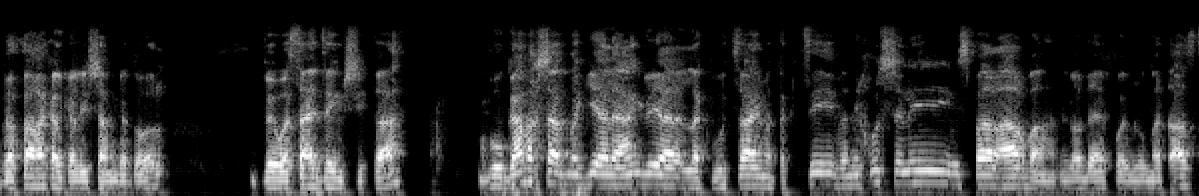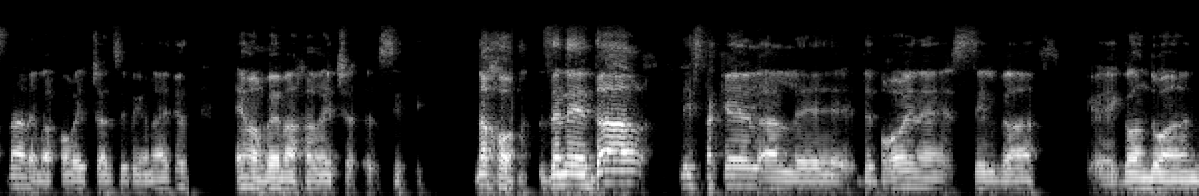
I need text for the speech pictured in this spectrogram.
והפער הכלכלי שם גדול, והוא עשה את זה עם שיטה, והוא גם עכשיו מגיע לאנגליה, לקבוצה עם התקציב, הניחוש שלי מספר 4, אני לא יודע איפה הם לעומת ארסנל, הם מאחורי צ'לסי ויונייטד, הם הרבה מאחורי סיטי. נכון, זה נהדר להסתכל על אה, דה ברוינה, סילבה, אה, גונדואן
